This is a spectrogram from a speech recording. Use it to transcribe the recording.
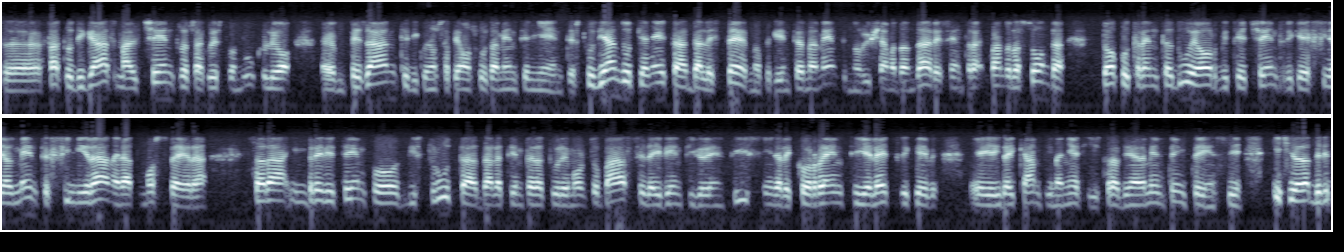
eh, fatto di gas, ma al centro c'è questo nucleo eh, pesante di cui non sappiamo assolutamente niente. Studiando il pianeta dall'esterno, perché internamente non riusciamo ad andare, entra- quando la sonda dopo 32 orbite eccentriche finalmente finirà nell'atmosfera, sarà in breve tempo distrutta dalle temperature molto basse, dai venti violentissimi, dalle correnti elettriche e dai campi magnetici straordinariamente intensi e ci darà delle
